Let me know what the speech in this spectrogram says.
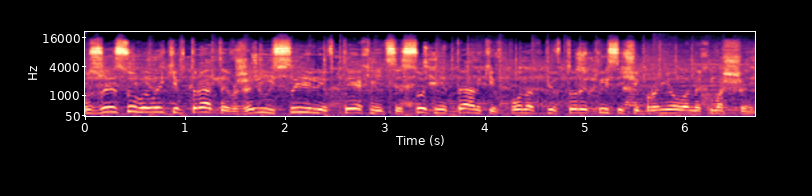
У ЗСУ великі втрати в живій силі, в техніці, сотні танків, понад півтори тисячі броньованих машин.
